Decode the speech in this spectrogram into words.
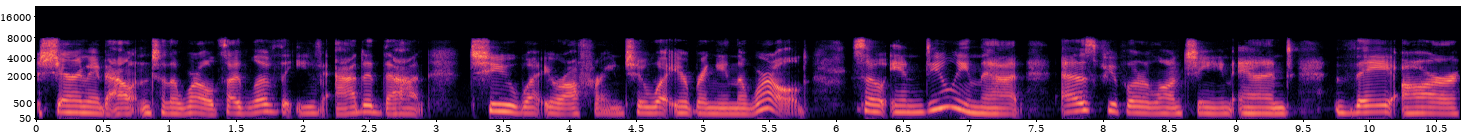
sharing it out into the world. So I love that you've added that to what you're offering, to what you're bringing the world. So in doing that, as people are launching and they are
